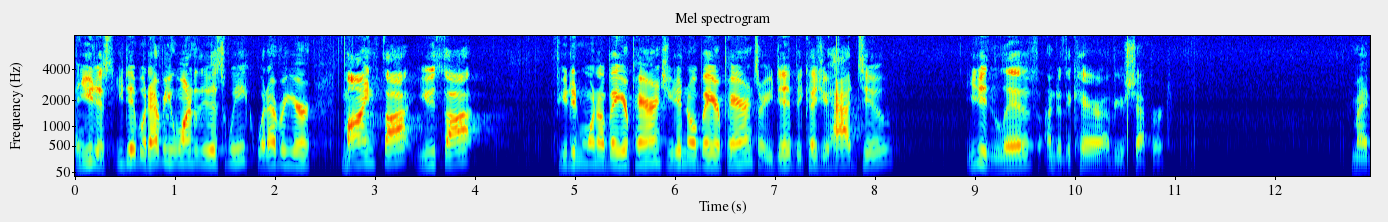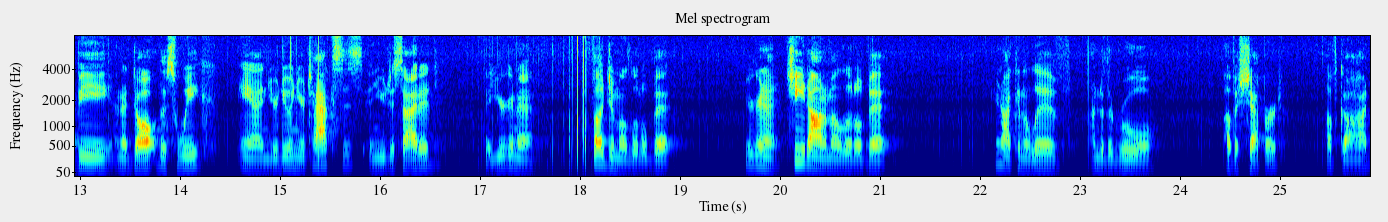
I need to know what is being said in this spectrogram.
and you just you did whatever you wanted to do this week, whatever your mind thought, you thought. If you didn't want to obey your parents, you didn't obey your parents, or you did it because you had to. You didn't live under the care of your shepherd. You might be an adult this week and you're doing your taxes and you decided that you're going to fudge them a little bit. You're going to cheat on them a little bit. You're not going to live under the rule of a shepherd, of God.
